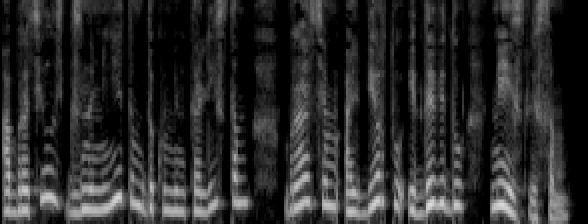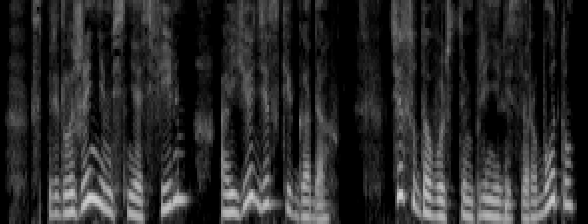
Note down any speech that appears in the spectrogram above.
обратилась к знаменитым документалистам, братьям Альберту и Дэвиду Мейслисам с предложением снять фильм о ее детских годах. Те с удовольствием принялись за работу.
